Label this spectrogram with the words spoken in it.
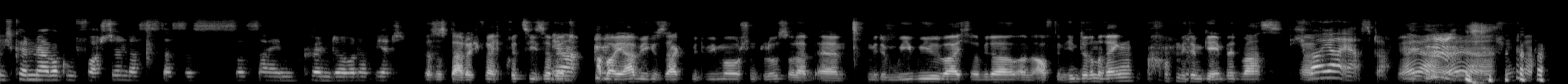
Ich könnte mir aber gut vorstellen, dass, dass das so sein könnte oder wird. Dass es dadurch vielleicht präziser ja. wird. Aber ja, wie gesagt, mit V-Motion Plus oder äh, mit dem Wii-Wheel war ich ja wieder auf den hinteren Rängen. mit dem Gamepad war es. Ich äh, war ja Erster. Ja, ja, ja, ja, schon klar.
